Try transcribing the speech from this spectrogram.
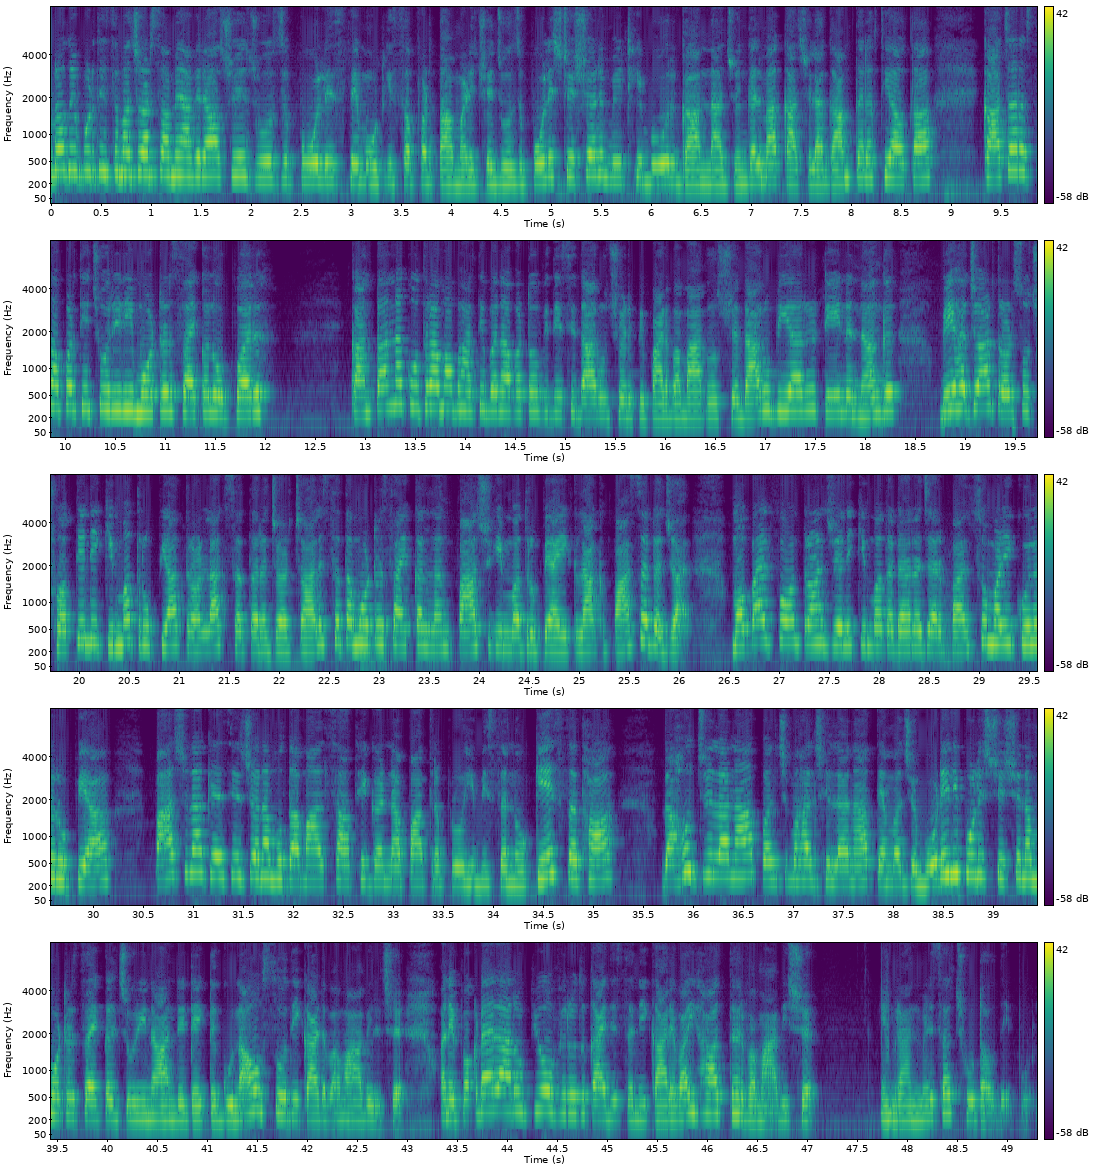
છોટાઉદેપુરથી સમાચાર સામે આવી રહ્યા છે. જોજ પોલીસને મોટી સફળતા મળી છે. જોજ પોલીસ સ્ટેશન મીઠીબોર ગામના જંગલમાં કાચેલા ગામ તરફથી આવતા કાચા રસ્તા પરથી ચોરીની મોટરસાયકલો ઉપર કાંતાના કોથરામાં ભારતીય બનાવટનો વિદેશી દારૂ ઝડપી પાડવામાં આવ્યો છે. દારૂ બિયર, ટેન, નંગ બે હજાર ત્રણસો છોતેરની કિંમત રૂપિયા ત્રણ લાખ સત્તર હજાર ચાલીસ તથા મોટરસાયકલ નંગ પાંચ કિંમત રૂપિયા એક લાખ પાસઠ હજાર. મોબાઈલ ફોન ત્રણ જેની કિંમત અઢાર હજાર પાંચસો મળી કુલ રૂપિયા પાંચ લાખ એસી હજારના મુદ્દામાલ સાથે ગણના પાત્ર પ્રોહિબિશનનો કેસ તથા દાહોદ જિલ્લાના પંચમહાલ જિલ્લાના તેમજ બોડેલી પોલીસ સ્ટેશનના મોટરસાયકલ ચોરીના અનડિટેક્ટ ગુનાઓ શોધી કાઢવામાં આવેલ છે અને પકડાયેલા આરોપીઓ વિરુદ્ધ કાયદેસરની કાર્યવાહી હાથ ધરવામાં આવી છે. ઇમરાન મિર્ઝા છોટાઉદેપુર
